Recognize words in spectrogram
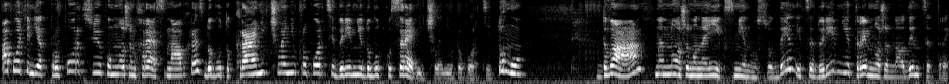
А потім, як пропорцію, помножимо хрест навхрест, добуток крайніх членів пропорції дорівнює добутку середніх членів пропорції. Тому 2 ми множимо на х мінус 1, і це дорівнює 3 множимо на 1 це 3.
